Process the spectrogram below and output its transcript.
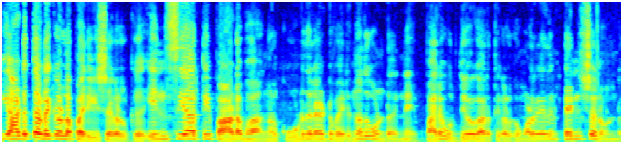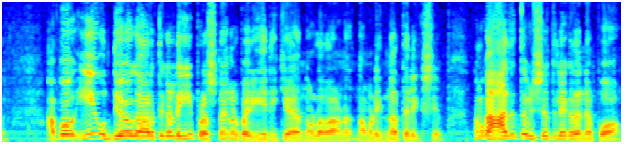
ഈ അടുത്തിടയ്ക്കുള്ള പരീക്ഷകൾക്ക് എൻ സി ആർ ടി പാഠഭാഗങ്ങൾ കൂടുതലായിട്ട് വരുന്നത് കൊണ്ട് തന്നെ പല ഉദ്യോഗാർത്ഥികൾക്കും വളരെയധികം ടെൻഷനുണ്ട് അപ്പോൾ ഈ ഉദ്യോഗാർത്ഥികളുടെ ഈ പ്രശ്നങ്ങൾ പരിഹരിക്കുക എന്നുള്ളതാണ് നമ്മുടെ ഇന്നത്തെ ലക്ഷ്യം. നമുക്ക് ആദ്യത്തെ വിഷയത്തിലേക്ക് തന്നെ പോവാം.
